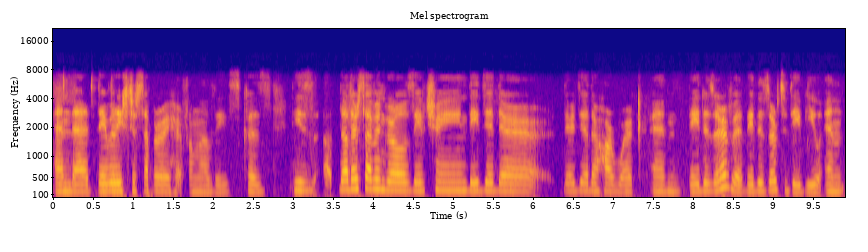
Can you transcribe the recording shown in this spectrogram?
And that they really should separate her from Lovelyz because these uh, the other seven girls they've trained they did their they did their hard work and they deserve it. They deserve to debut and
